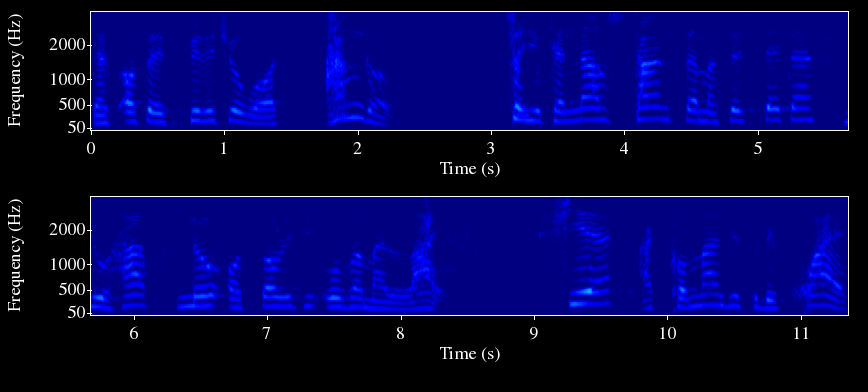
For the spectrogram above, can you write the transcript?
there's also a spiritual word, angle. So you can now stand firm and say, Satan, you have no authority over my life. Fear, I command you to be quiet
